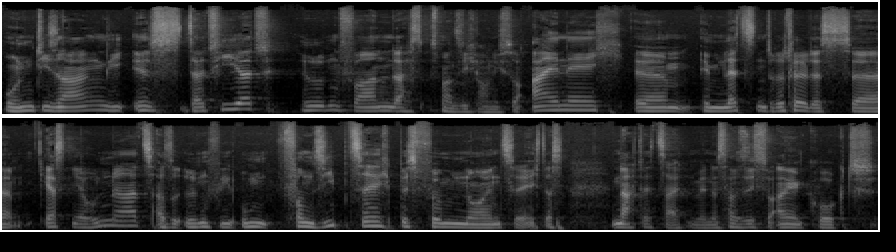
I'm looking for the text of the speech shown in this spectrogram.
Und die sagen, die ist datiert irgendwann, das ist man sich auch nicht so einig, ähm, im letzten Drittel des äh, ersten Jahrhunderts, also irgendwie um von 70 bis 95, das nach der Zeitenwende. Das haben sie sich so angeguckt,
